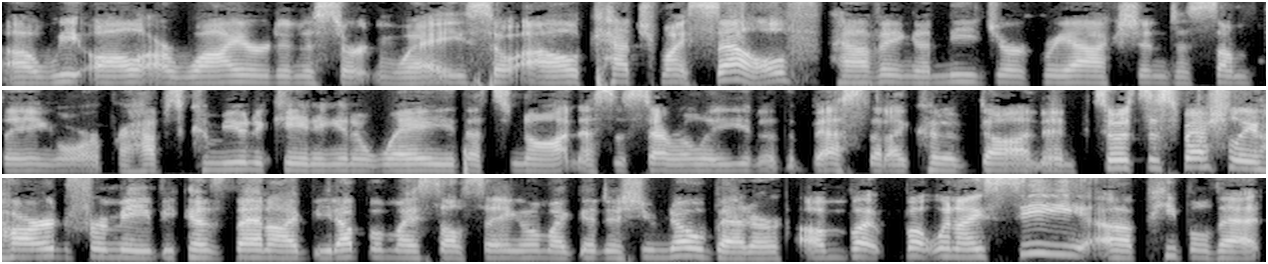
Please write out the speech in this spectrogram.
uh, we all are wired in a certain way. So I'll catch myself having a knee jerk reaction to something or perhaps communicating in a way that's not necessarily, you know, the best that I could have done. And so it's especially hard for me because then I beat up on myself saying, oh my goodness, you know better. Um, but, but when I see uh, people that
